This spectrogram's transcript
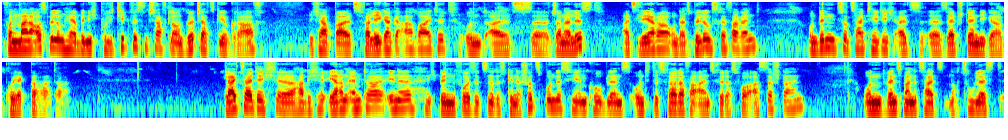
Von meiner Ausbildung her bin ich Politikwissenschaftler und Wirtschaftsgeograf. Ich habe als Verleger gearbeitet und als äh, Journalist, als Lehrer und als Bildungsreferent und bin zurzeit tätig als äh, selbstständiger Projektberater. Gleichzeitig äh, habe ich Ehrenämter inne. Ich bin Vorsitzender des Kinderschutzbundes hier in Koblenz und des Fördervereins für das Vor Asterstein. Und wenn es meine Zeit noch zulässt,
